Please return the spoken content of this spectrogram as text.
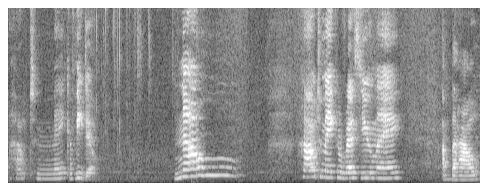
How to make a video? No. How to make a resume? About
